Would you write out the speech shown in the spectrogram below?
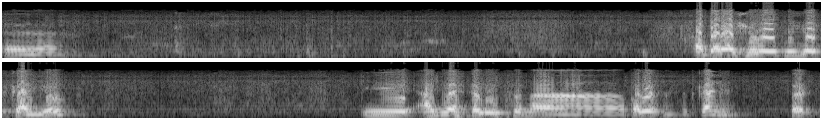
э, оборачивают ее тканью, и они остаются на поверхности ткани, так?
